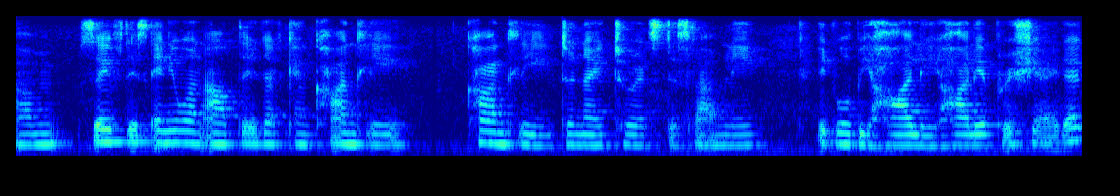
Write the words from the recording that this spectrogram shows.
Um, so if there's anyone out there that can kindly, kindly donate towards this family, it will be highly, highly appreciated.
